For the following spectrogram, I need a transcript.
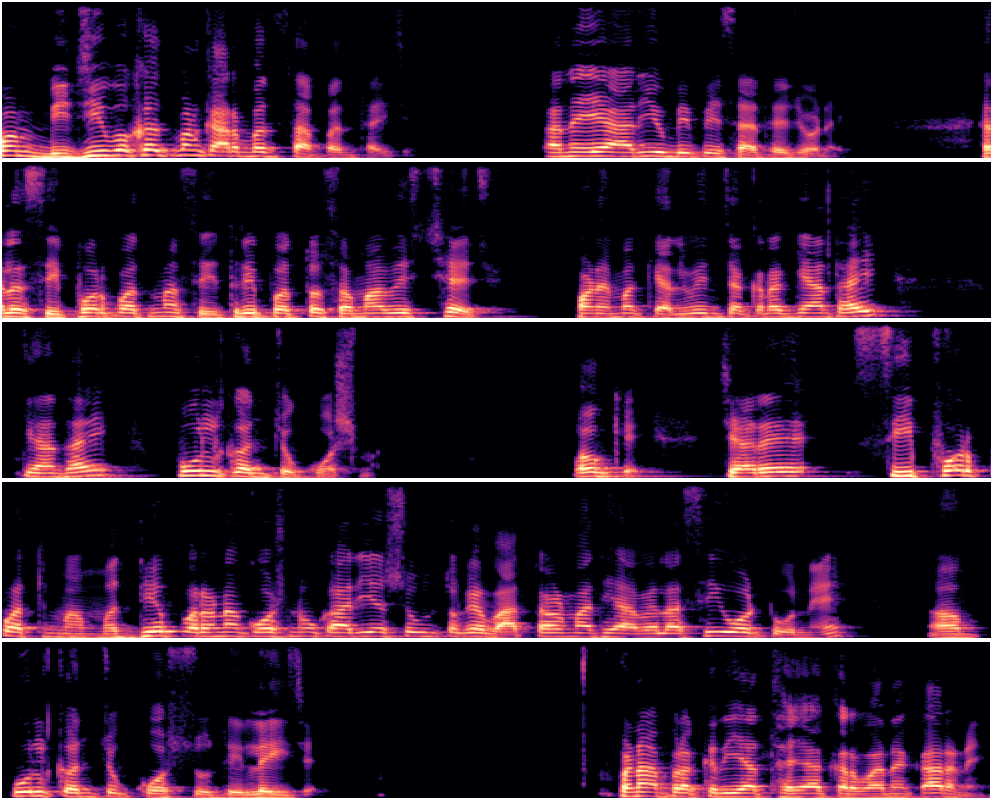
પણ બીજી વખત પણ કાર્બન સ્થાપન થાય છે અને એ આરયુબીપી સાથે જોડાય. એટલે સીફોર પથમાં સી થ્રી પથ તો સમાવેશ છે જ. પણ એમાં કેલ્વિન ચક્ર ક્યાં થાય? ક્યાં થાય? પુલકંચુ કોષમાં. ઓકે. જ્યારે સી ફોર પથમાં મધ્ય પર્ણકોષનું કાર્ય શું? તો કે વાતાવરણમાંથી આવેલા સીઓ ટુને પુલકંચુ કોષ સુધી લઈ જાય. પણ આ પ્રક્રિયા થયા કરવાને કારણે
